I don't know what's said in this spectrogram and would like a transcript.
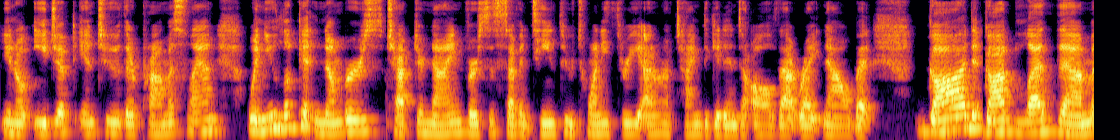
you know, Egypt into their promised land. When you look at Numbers chapter 9, verses 17 through 23, I don't have time to get into all of that right now, but God, God led them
